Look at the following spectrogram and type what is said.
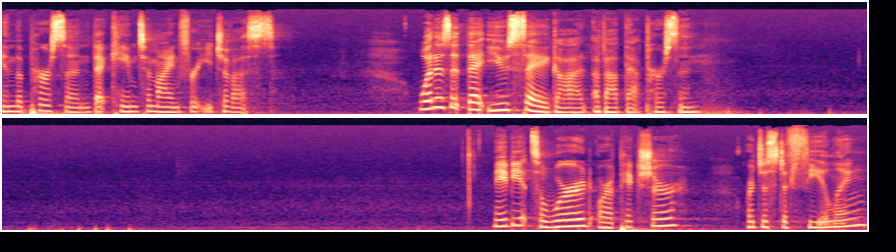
in the person that came to mind for each of us. What is it that you say, God, about that person? Maybe it's a word or a picture or just a feeling.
